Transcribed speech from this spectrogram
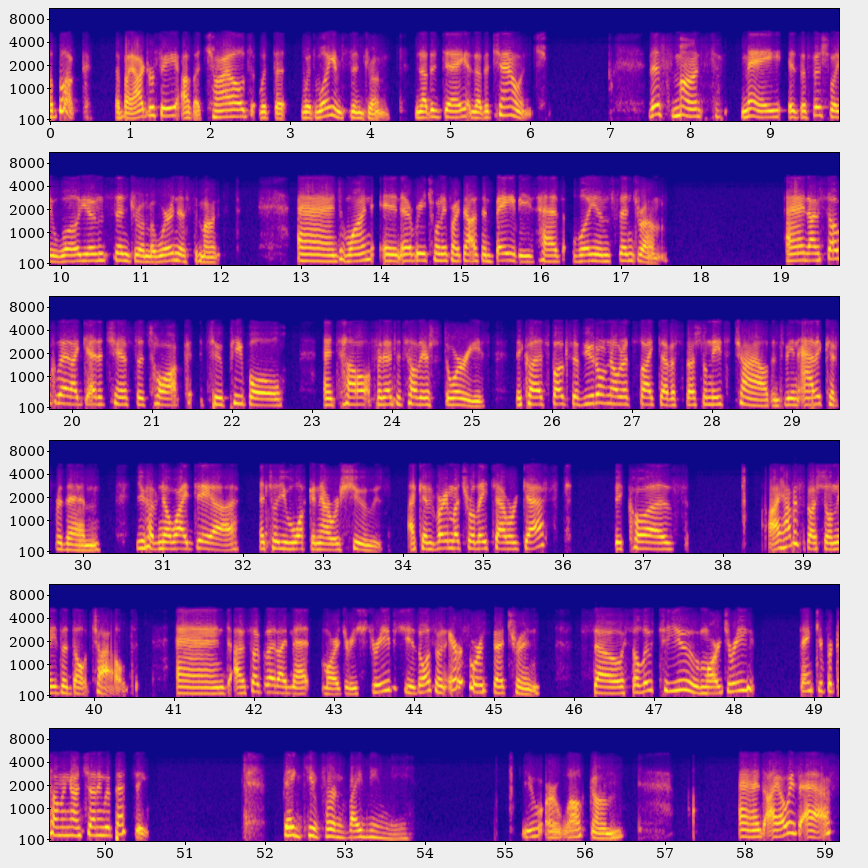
a book, a biography of a child with the with Williams syndrome. Another day, another challenge. This month, May, is officially Williams Syndrome Awareness Month and one in every 25,000 babies has Williams syndrome. And I'm so glad I get a chance to talk to people and tell for them to tell their stories because folks if you don't know what it's like to have a special needs child and to be an advocate for them you have no idea until you walk in our shoes i can very much relate to our guest because i have a special needs adult child and I'm so glad I met Marjorie Strebe. She is also an Air Force veteran. So salute to you, Marjorie. Thank you for coming on Chatting with Betsy. Thank you for inviting me. You are welcome. And I always ask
